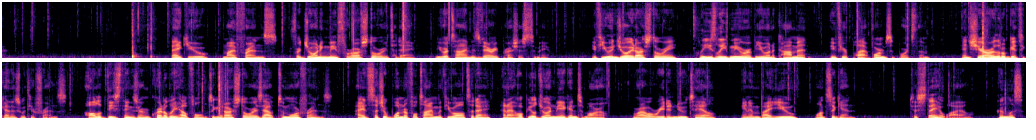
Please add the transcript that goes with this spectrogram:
Thank you, my friends, for joining me for our story today. Your time is very precious to me. If you enjoyed our story, please leave me a review and a comment if your platform supports them, and share our little get togethers with your friends. All of these things are incredibly helpful to get our stories out to more friends. I had such a wonderful time with you all today, and I hope you'll join me again tomorrow, where I will read a new tale and invite you, once again, to stay a while and listen.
